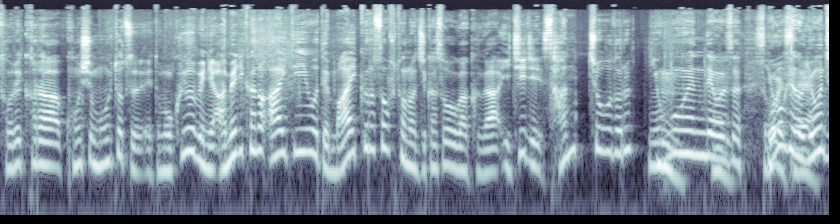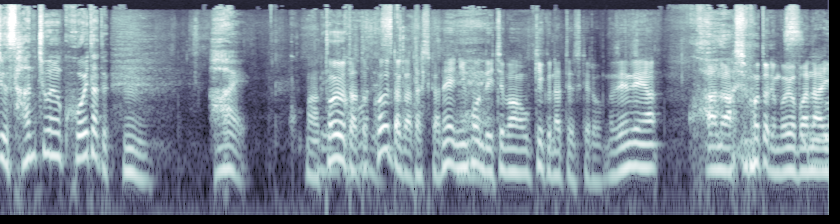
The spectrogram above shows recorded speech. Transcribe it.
それから今週もう一つ、えっと、木曜日にアメリカの IT 大手マイクロソフトの時価総額が一時3兆ドル、日本円でおよそ443兆円を超えたという、うん、はい、まあ、トヨタとトヨタが確かね日本で一番大きくなってるんですけど、全然あの足元にも及ばない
